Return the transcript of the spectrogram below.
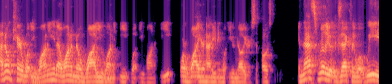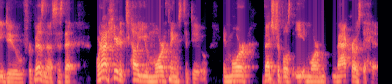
I don't care what you want to eat. I want to know why you want to eat what you want to eat or why you're not eating what you know you're supposed to eat. And that's really exactly what we do for business is that we're not here to tell you more things to do and more vegetables to eat and more macros to hit.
